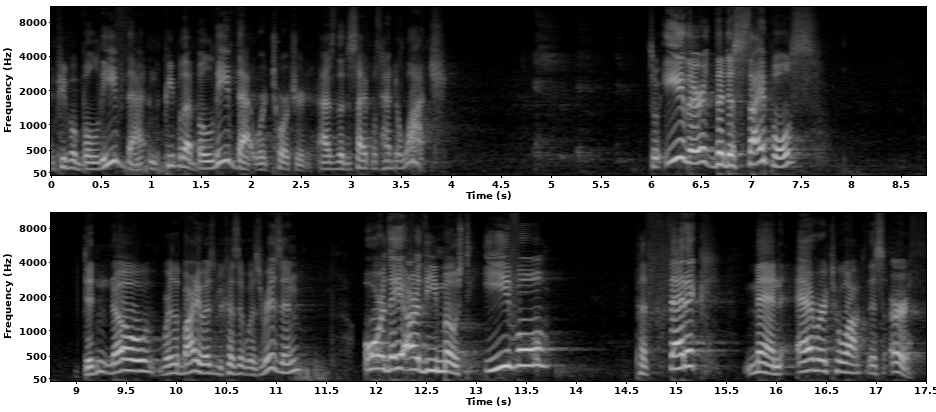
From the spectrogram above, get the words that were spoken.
And people believed that, and the people that believed that were tortured, as the disciples had to watch. So either the disciples didn't know where the body was because it was risen, or they are the most evil, pathetic men ever to walk this earth.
